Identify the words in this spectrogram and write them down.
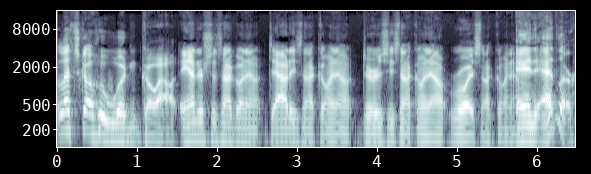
Let's go. Who wouldn't go out? Anderson's not going out. Doughty's not going out. Durzi's not going out. Roy's not going out. And Edler,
